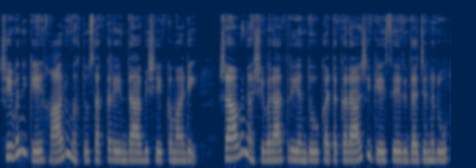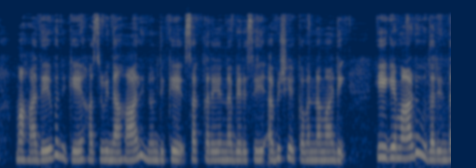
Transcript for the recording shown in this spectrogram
ಶಿವನಿಗೆ ಹಾಲು ಮತ್ತು ಸಕ್ಕರೆಯಿಂದ ಅಭಿಷೇಕ ಮಾಡಿ. ಶ್ರಾವಣ ಶಿವರಾತ್ರಿಯಂದು ಕಟಕ ರಾಶಿಗೆ ಸೇರಿದ ಜನರು ಮಹಾದೇವನಿಗೆ ಹಸುವಿನ ಹಾಲಿನೊಂದಿಗೆ ಸಕ್ಕರೆಯನ್ನು ಬೆರೆಸಿ ಅಭಿಷೇಕವನ್ನು ಮಾಡಿ. ಹೀಗೆ ಮಾಡುವುದರಿಂದ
